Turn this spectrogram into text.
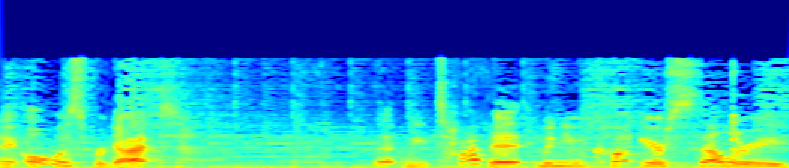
And I almost forgot that we top it when you cut your celery.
